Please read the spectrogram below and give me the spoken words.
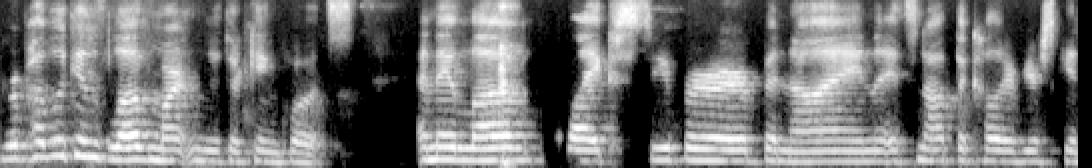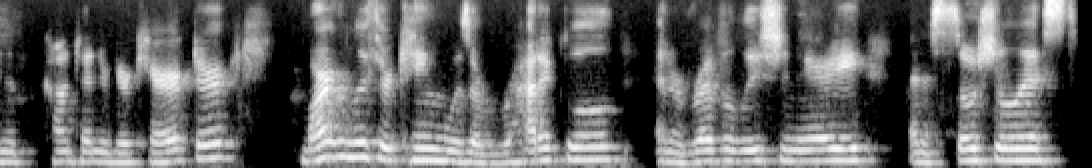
Republicans love Martin Luther King quotes and they love like super benign it's not the color of your skin it's the content of your character. Martin Luther King was a radical and a revolutionary and a socialist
